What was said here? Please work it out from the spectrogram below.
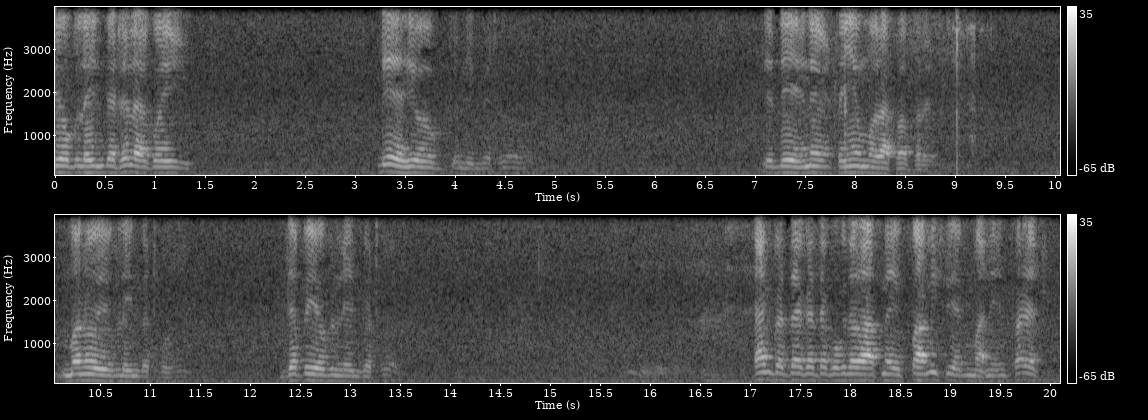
યોગ લઈને બેઠેલા કોઈ, દેહ યોગ લઈને બેઠેલો તે દેહ ને સંયમમાં રાખવા પડે. મનોયોગ લઈને બેઠો જપ યોગ લઈને બેઠો હોય એમ કરતા કરતા કોઈ દાડો આત્મયોગ પામીશું એમ માની ફરે છે.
